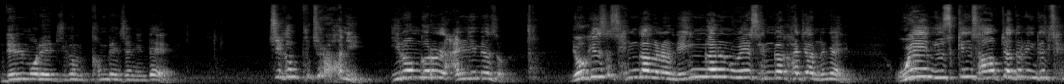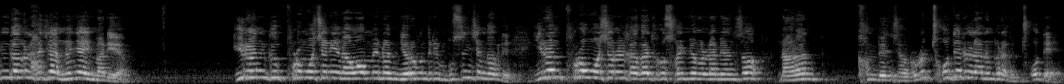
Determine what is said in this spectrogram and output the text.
내일 모레 지금 컨벤션인데 지금 부지런히 이런 거를 알리면서 여기서 생각을 하는데 인간은 왜 생각하지 않느냐? 왜 뉴스킨 사업자들은 그 생각을 하지 않느냐 이 말이에요. 이런 그 프로모션이 나오면은 여러분들이 무슨 생각을 해? 이런 프로모션을 가가지고 설명을 하면서 나는 컨벤션으로 초대를 하는 거라고 초대.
